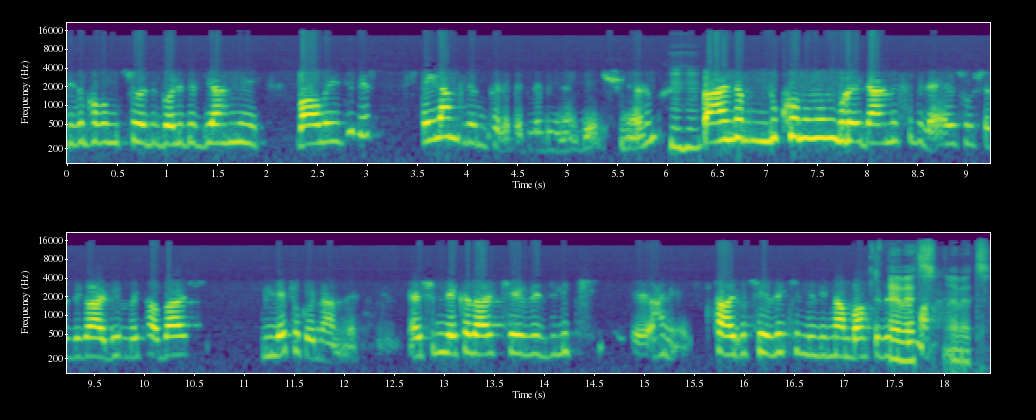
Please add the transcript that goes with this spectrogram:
bizim havamız şöyledir böyledir diyen değil. Bağlayıcı bir eylem planı talep edilebilir diye düşünüyorum. Hı hı. Bence bu konunun buraya gelmesi bile sonuçta The Guardian'daki haber bile çok önemli. Yani şimdiye kadar çevrecilik e, hani sadece çevre kirliliğinden bahsediyoruz evet, ama evet.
